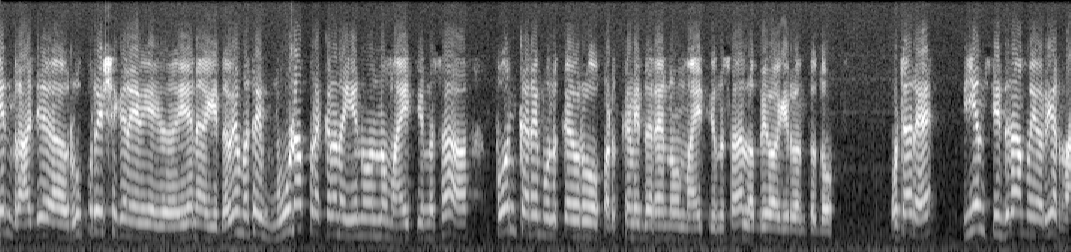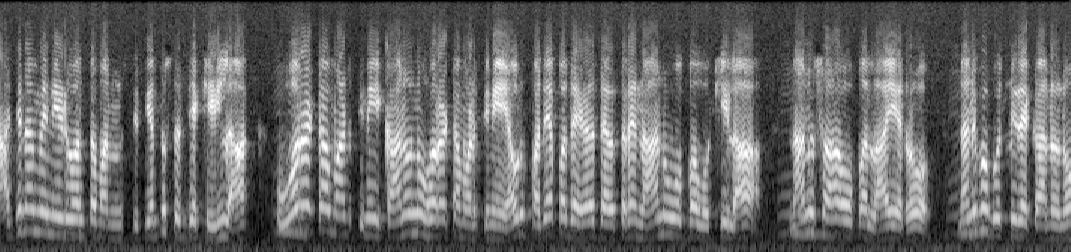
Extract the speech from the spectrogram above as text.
ಏನ್ ರಾಜ್ಯ ರೂಪುರೇಷೆಗೆ ಏನಾಗಿದ್ದಾವೆ, ಮತ್ತೆ ಮೂಡ ಪ್ರಕರಣ ಏನು ಅನ್ನೋ ಮಾಹಿತಿಯನ್ನು ಸಹ ಫೋನ್ ಕರೆ ಮೂಲಕ ಇವರು ಪಡ್ಕೊಂಡಿದ್ದಾರೆ ಅನ್ನೋ ಮಾಹಿತಿಯನ್ನು ಸಹ ಲಭ್ಯವಾಗಿರುವಂತದ್ದು. ಒಟ್ಟಾರೆ ಸಿಎಂ ಸಿದ್ದರಾಮಯ್ಯ ಅವರಿಗೆ ರಾಜೀನಾಮೆ ನೀಡುವಂತ ಮನಸ್ಥಿತಿ ಅಂತೂ ಸದ್ಯಕ್ಕೆ ಇಲ್ಲ. ಹೋರಾಟ ಮಾಡ್ತೀನಿ, ಕಾನೂನು ಹೋರಾಟ ಮಾಡ್ತೀನಿ. ಅವರು ಪದೇ ಪದೇ ಹೇಳ್ತಾ ಇರ್ತಾರೆ, ನಾನು ಒಬ್ಬ ವಕೀಲ, ನಾನು ಸಹ ಒಬ್ಬ ಲಾಯರು. ನನಗೂ ಗೊತ್ತಿದೆ ಕಾನೂನು.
